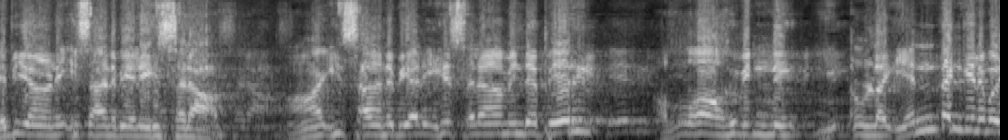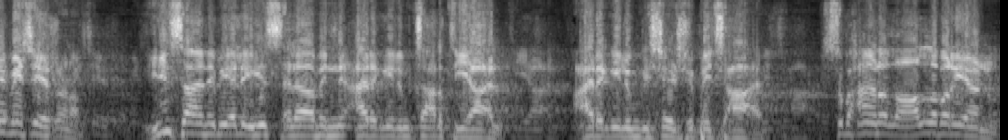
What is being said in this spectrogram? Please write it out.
നബിയാണ് ഈസാ നബി അലൈഹി ഇസ്ലാം ആ ഈസാ നബി അലൈഹി ഇസ്ലാമിന്റെ പേരിൽ അള്ളാഹുവിന് ഉള്ള എന്തെങ്കിലും ഒരു വിശേഷണം ഈസാ നബി അലൈഹി ഇസ്ലാമിന് ആരെങ്കിലും ചാർത്തിയാൽ ആരെങ്കിലും വിശേഷിപ്പിച്ചാൽ. സുബ്ഹാനല്ലാഹ് അള്ളാഹ് പറയാണ്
